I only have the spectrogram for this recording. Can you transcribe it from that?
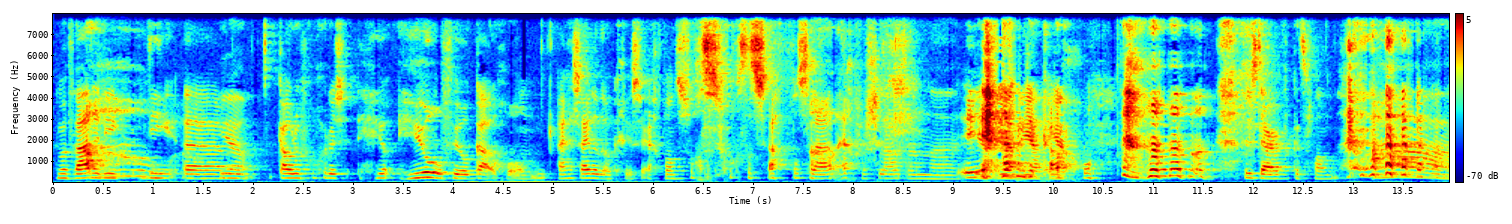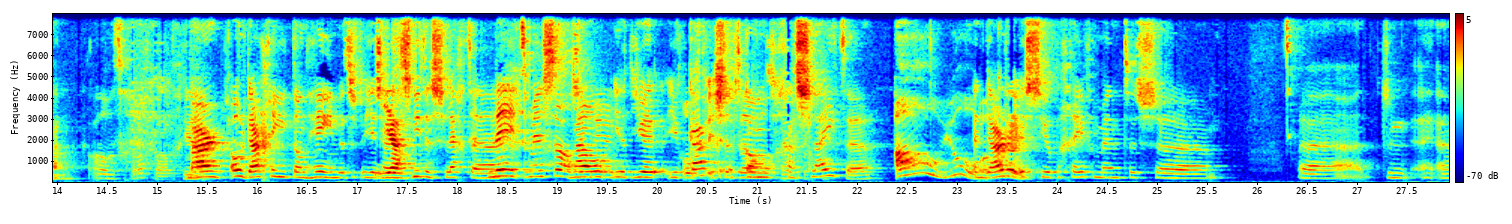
Mijn vader die, Oh, die ja. kauwde vroeger dus heel, heel veel kauwgom. Hij zei dat ook gisteren, echt van s ochtends, s ochtends, s avonds laat. Oh, echt verslaafd en... eh, Ja, ja, ja, die ja, kauwgom. dus daar heb ik het van. Ah, oh, wat grappig. Maar, oh, daar ging ik dan heen. Dat is, je zei, Ja. het is niet een slechte... nee, tenminste als nou, nu- je, je, je kaak het het kan gaan slijten. Oh, joh. En daardoor is hij op een gegeven moment dus... eh, toen, eh, eh,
